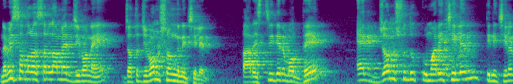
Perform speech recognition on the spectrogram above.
নবী সাল্লা সাল্লামের জীবনে যত জীবন সঙ্গিনী ছিলেন, তার স্ত্রীদের মধ্যে একজন শুধু কুমারী ছিলেন, তিনি ছিলেন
